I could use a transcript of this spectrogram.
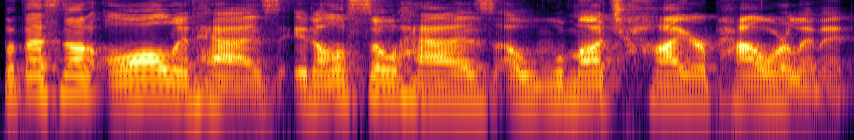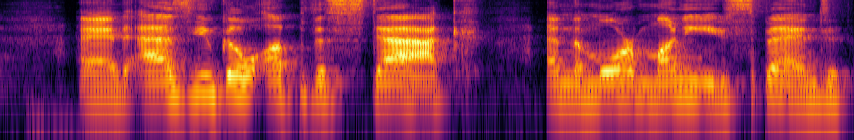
But that's not all it has. It also has a much higher power limit. And as you go up the stack, and the more money you spend,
